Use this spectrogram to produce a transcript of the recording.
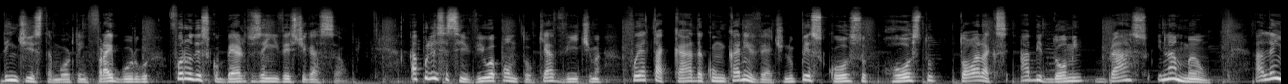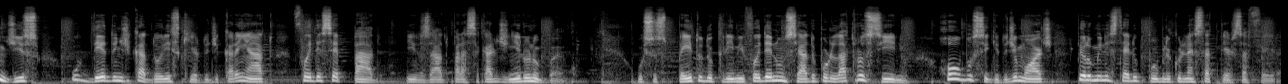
dentista morto em Fraiburgo, foram descobertos em investigação. A Polícia Civil apontou que a vítima foi atacada com um canivete no pescoço, rosto, tórax, abdômen, braço e na mão. Além disso, o dedo indicador esquerdo de Caranhato foi decepado e usado para sacar dinheiro no banco. O suspeito do crime foi denunciado por latrocínio, roubo seguido de morte, pelo Ministério Público nesta terça-feira.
